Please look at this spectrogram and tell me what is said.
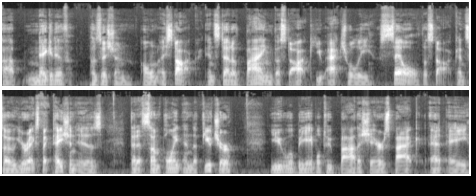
uh, negative position on a stock. Instead of buying the stock, you actually sell the stock. And so your expectation is that at some point in the future, you will be able to buy the shares back at a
